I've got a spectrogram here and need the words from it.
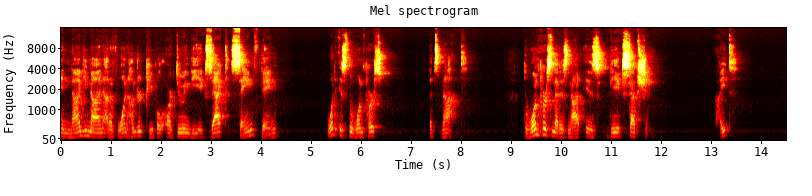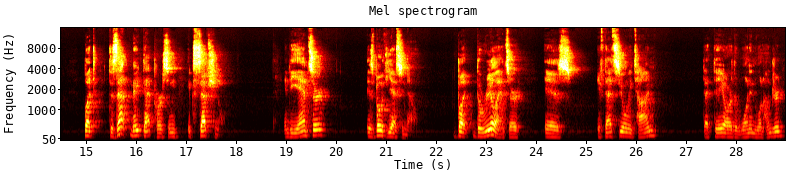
and 99 out of 100 people are doing the exact same thing, what is the one person that's not? The one person that is not is the exception, right? But does that make that person exceptional? And the answer is both yes and no. But the real answer is if that's the only time that they are the 1 in 100,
